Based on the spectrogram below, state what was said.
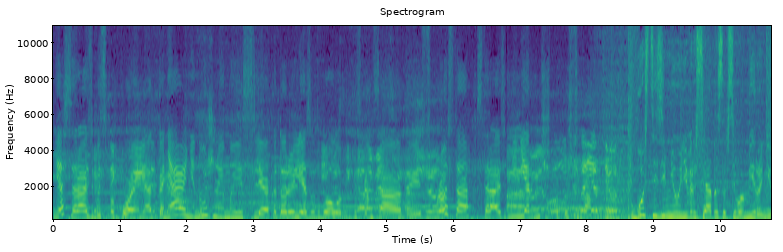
Я стараюсь быть спокойной, отгоняю ненужные мысли, которые лезут в голову без конца. То есть просто стараюсь не нервничать по пустякам. Гости зимней универсиады со всего мира не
